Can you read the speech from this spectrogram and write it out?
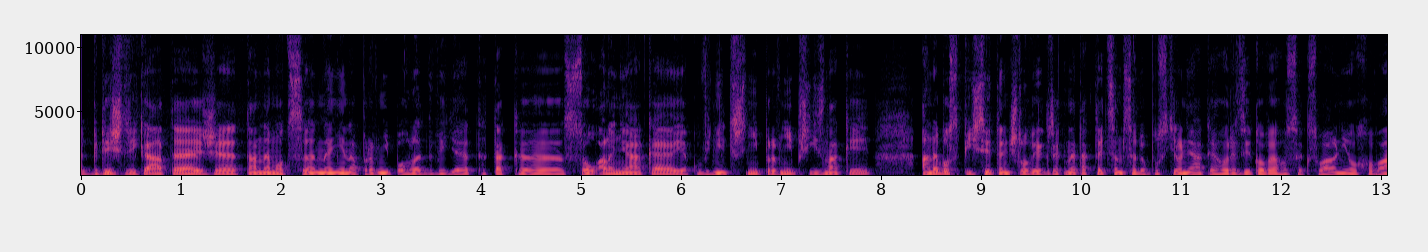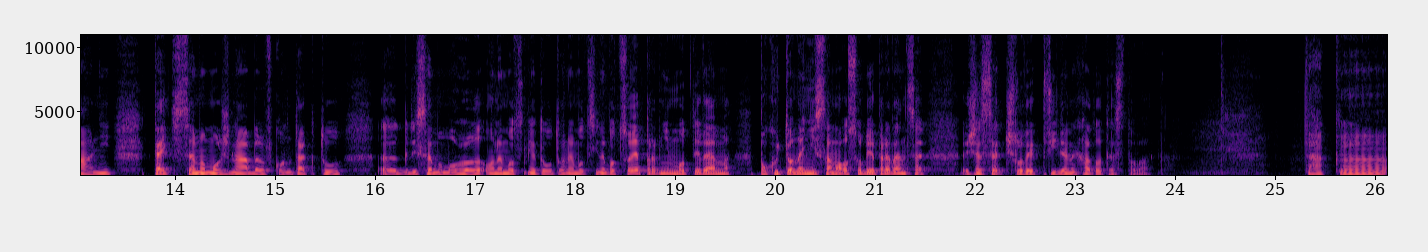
Když říkáte, že ta nemoc není na první pohled vidět, tak eh, jsou ale nějaké jako vnitřní první příznaky, anebo spíš si ten člověk řekne, tak teď jsem se dopustil nějakého rizikového sexuálního chování, teď jsem možná byl v kontaktu, eh, kdy jsem mohl onemocnit touto nemocí, nebo co je prvním motivem, pokud to není sama o sobě prevence, že se člověk přijde nechat otestovat? Tak eh,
